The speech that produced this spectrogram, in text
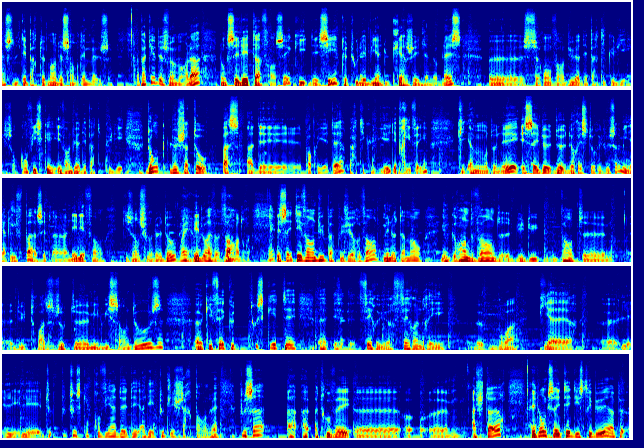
c'est le département de Sambre-et-Meuse. À partir de ce moment-là, donc c'est l'État français qui décide que tous les biens du clergé et de la noblesse euh, seront vendus à des particuliers, sont confisqués et vendus à des particuliers. Donc le château passe à des propriétaires particuliers, des privés, qui à un moment donné essayent de, restaurer tout ça, mais ils n'y arrivent pas. C'est un, éléphant qu'ils ont sur le dos et doivent vendre. Et ça a été vendu par plusieurs ventes, mais notamment une grande vente, du, vente euh, du 3 août 1812 euh, qui fait que tout ce qui était euh, ferrure, ferronnerie, euh, bois, pierre, tout, ce qui provient de, toutes les charpentes, tout ça a, trouvé acheteur. Et donc ça a été distribué un peu,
